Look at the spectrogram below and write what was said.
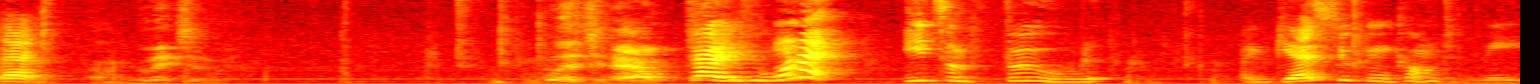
that, I'm, I'm glitching. I'm glitching out. If you want to eat some food, I guess you can come to me.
